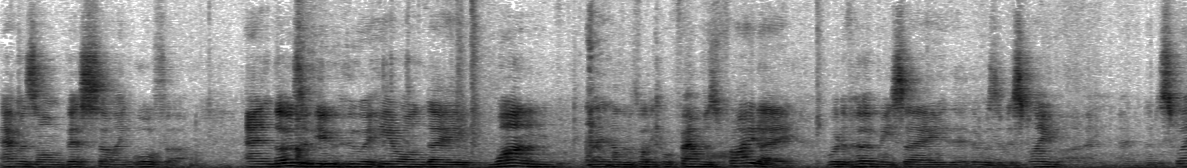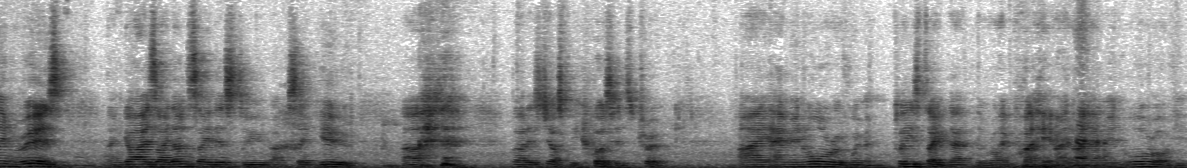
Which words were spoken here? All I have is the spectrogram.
Amazon best-selling author. And those of you who are here on day one, in other words, what they call Founders Friday, would have heard me say that there was a disclaimer. And, and the disclaimer is, and guys, I don't say this to upset you, uh, but it's just because it's true. I am in awe of women. Please take that the right way. I, I am in awe of you.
